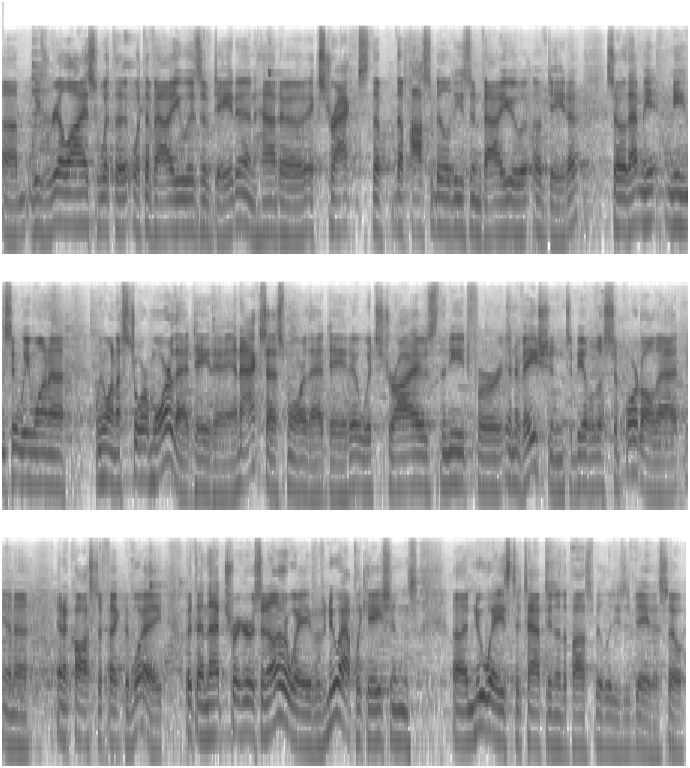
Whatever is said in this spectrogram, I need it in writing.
Um, we've realized what the, what the value is of data and how to extract the, the possibilities and value of data. So that me means that we want to we want to store more of that data and access more of that data, which drives the need for innovation to be able to support all that in a, in a cost-effective way. But then that triggers another wave of new applications, uh, new ways to tap into the possibilities of data. So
